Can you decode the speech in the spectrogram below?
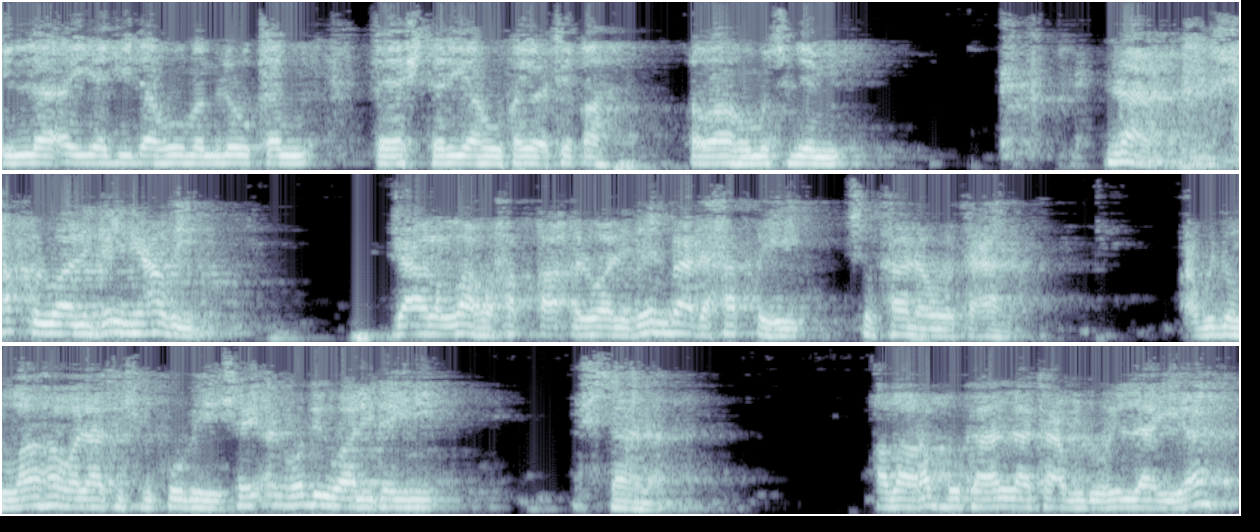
إلا أن يجده مملوكا فيشتريه فيعتقه. رواه مسلم. نعم. حق الوالدين عظيم. جعل الله حق الوالدين بعد حقه سبحانه وتعالى. اعبدوا الله ولا تشركوا به شيئا وبالوالدين إحسانا. قضى ربك ألا تعبدوا إلا إياه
